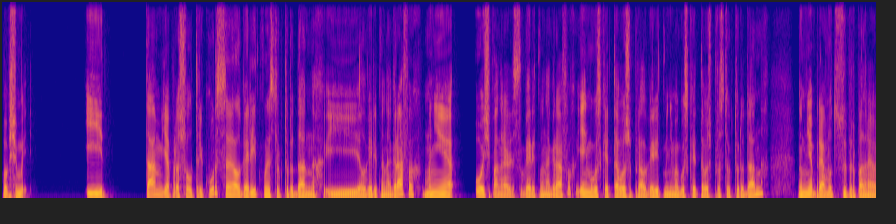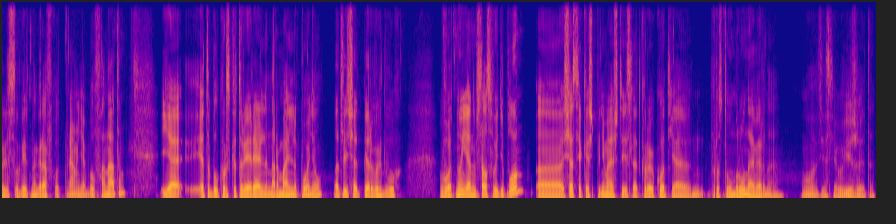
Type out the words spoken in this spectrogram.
в общем, и там я прошел три курса, алгоритмы, структуры данных и алгоритмы на графах. Мне очень понравились алгоритмы на графах. Я не могу сказать того же про алгоритмы, не могу сказать того же про структуру данных, но мне прям вот супер понравились алгоритмы на графах. Вот прям я был фанатом. Я, это был курс, который я реально нормально понял, в отличие от первых двух. Вот, ну, я написал свой диплом. Сейчас а, я, конечно, понимаю, что если открою код, я просто умру, наверное, вот, если увижу это.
